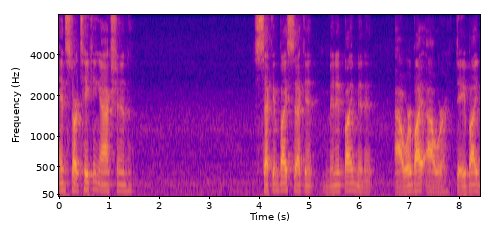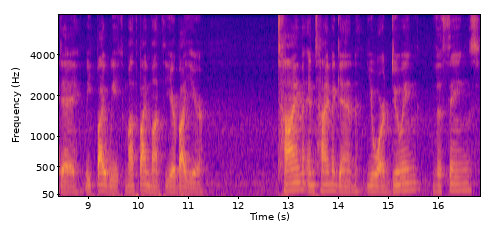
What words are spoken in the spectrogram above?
and start taking action second by second, minute by minute hour by hour, day by day, week by week, month by month, year by year. Time and time again, you are doing the things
